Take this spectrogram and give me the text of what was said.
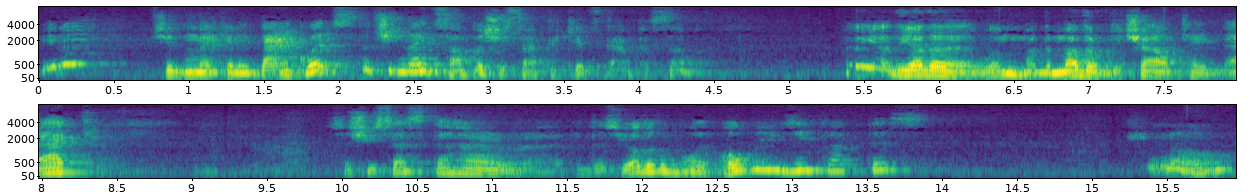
You know, she didn't make any banquets, but she made supper. She sat the kids down for supper. The other woman, the mother of the child came back. So she says to her, uh, does your little boy always eat like this? She, no,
